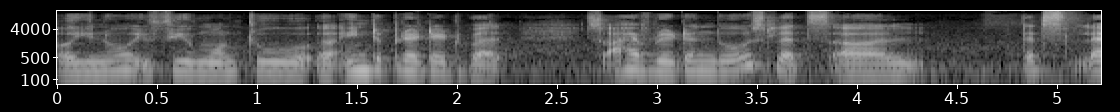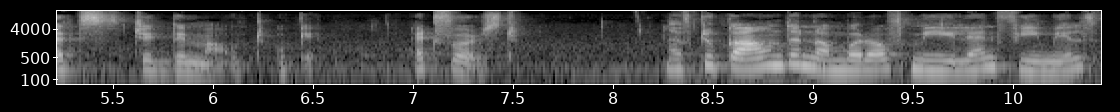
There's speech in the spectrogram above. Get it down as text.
uh, you know if you want to uh, interpret it well. So i have written those. Let's uh, let's let's check them out. Okay. At first I have to count the number of male and females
